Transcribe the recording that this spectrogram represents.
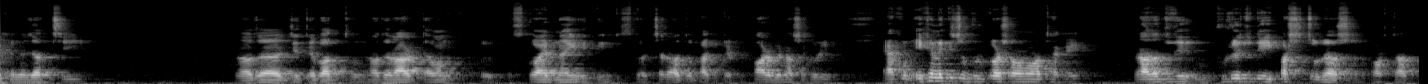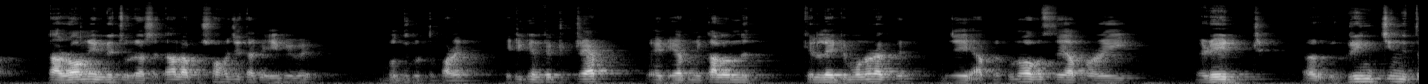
এখানে যাচ্ছি। রাজা যেতে বাধ্য। রাজার আর তেমন স্কোয়ার নাই, এই তিনটি স্কোয়ার ছাড়া হয়তো বাকিটা একটু পারবেন আশা করি। এখন এখানে কিছু ভুল করার সম্ভাবনা থাকে। রাজা যদি ভুলে যদি এই পাশে চলে আসে, অর্থাৎ তার রং এন্ডে চলে আসে, তাহলে আপনি সহজে তাকে এইভাবে বন্দি করতে পারেন। এটি কিন্তু একটি ট্র্যাপ এটি আপনি কালো খেললে এটি মনে রাখবেন যে আপনার কোনো অবস্থায় আপনার এই রেড গ্রিন চিহ্নিত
